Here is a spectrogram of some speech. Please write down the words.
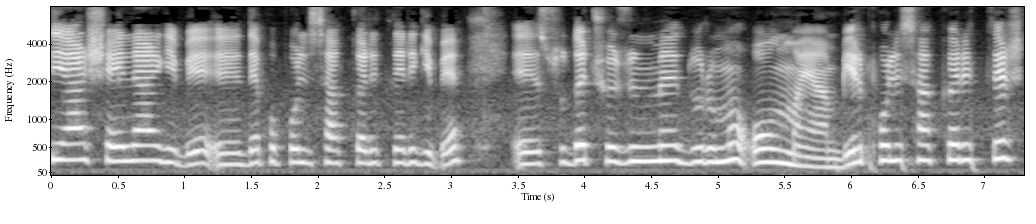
diğer şeyler gibi e, depo polisakkaritleri gibi e, suda çözünme durumu olmayan bir polisakkarittir.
